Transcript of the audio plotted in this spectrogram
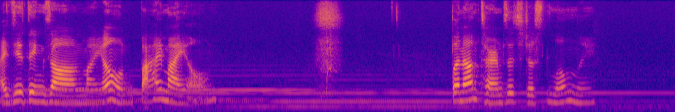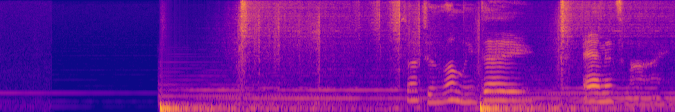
I do things on my own, by my own. But on terms, it's just lonely. Such a lonely day, and it's mine.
